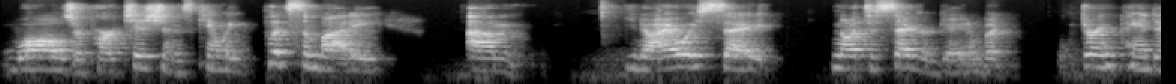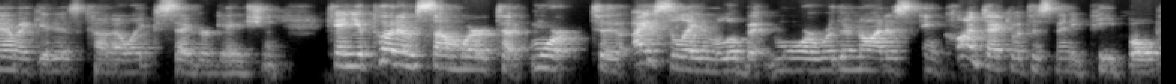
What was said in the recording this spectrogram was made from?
walls or partitions? Can we put somebody um, you know, I always say not to segregate them, but during pandemic, it is kind of like segregation. Can you put them somewhere to more to isolate them a little bit more, where they're not as in contact with as many people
